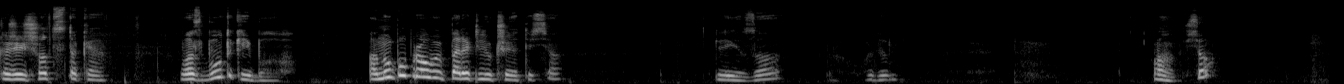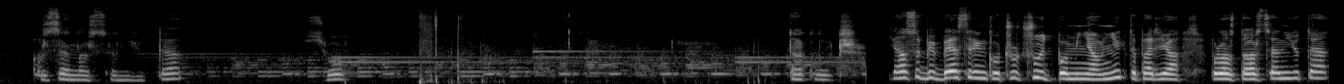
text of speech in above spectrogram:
Скажіть, що це таке? У вас був такий баг? А ну попробуй переключитися. Ліза. Проходимо. А, все. Арсен, Арсен, Юте. Все. Так лучше. Я собі быстренько чуть-чуть поміняв нік, тепер я просто Арсен Юте.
